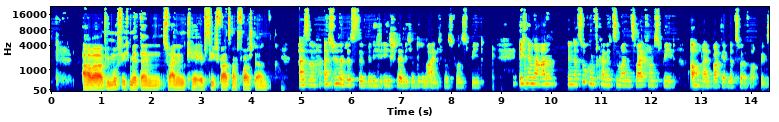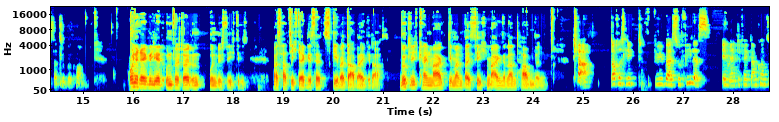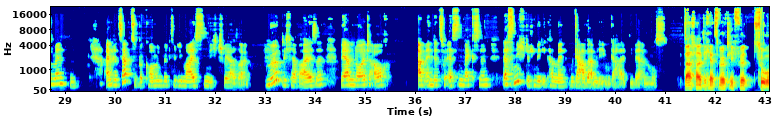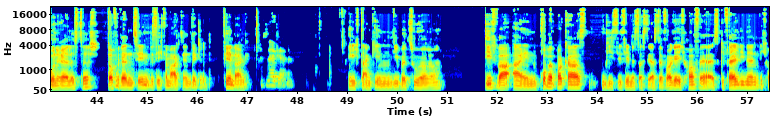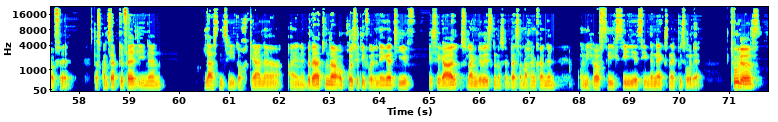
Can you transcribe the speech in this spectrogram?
Aber wie muss ich mir denn so einen KFC-Schwarzmarkt vorstellen? Also, als Journalistin bin ich eh ständig unter dem Einfluss von Speed. Ich nehme an, in der Zukunft kann ich zu meinen 2 Gramm Speed auch noch ein Bucket mit 12 Hot Wings dazu bekommen. Unreguliert, unversteuert und undurchsichtig. Was hat sich der Gesetzgeber dabei gedacht? Wirklich kein Markt, den man bei sich im eigenen Land haben will. Klar, doch es liegt wie bei so vieles im Endeffekt am Konsumenten. Ein Rezept zu bekommen wird für die meisten nicht schwer sein. Möglicherweise werden Leute auch am Ende zu Essen wechseln, das nicht durch Medikamentengabe am Leben gehalten werden muss. Das halte ich jetzt wirklich für zu unrealistisch, doch wir werden sehen, wie sich der Markt entwickelt. Vielen Dank. Sehr gerne. Ich danke Ihnen, liebe Zuhörer. Dies war ein Probe-Podcast. Wie Sie sehen, ist das die erste Folge. Ich hoffe, es gefällt Ihnen. Ich hoffe, das Konzept gefällt Ihnen. Lassen Sie doch gerne eine Bewertung da, ob positiv oder negativ. Ist egal, solange wir wissen, was wir besser machen können. Und ich hoffe, ich sehe Sie in der nächsten Episode. Toodles!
